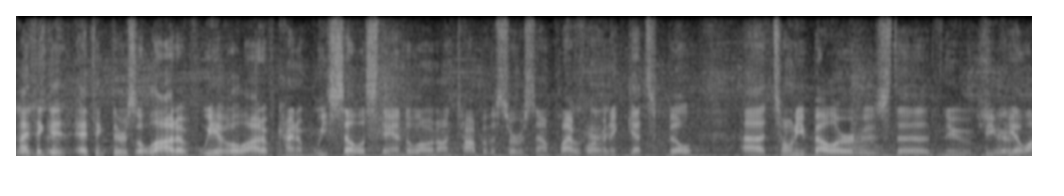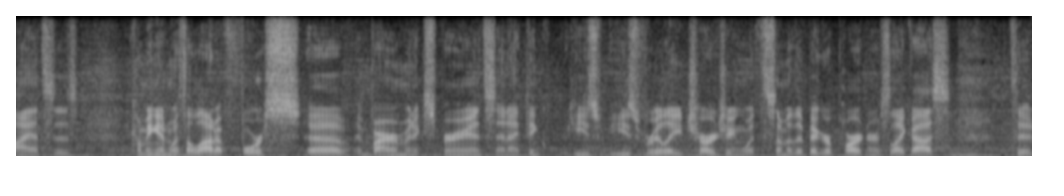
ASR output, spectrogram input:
I think it, I think there's a lot of we have a lot of kind of we sell a standalone on top of the ServiceNow platform Okay. and it gets built. Uh, Tony Beller, who's the new VP Sure. Alliances, coming in with a lot of force uh, environment experience, and I think he's he's really charging with some of the bigger partners like us Mm-hmm. to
